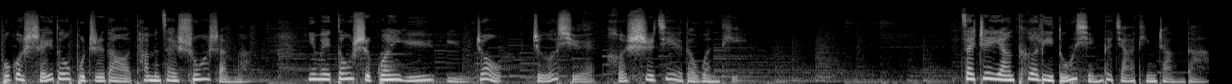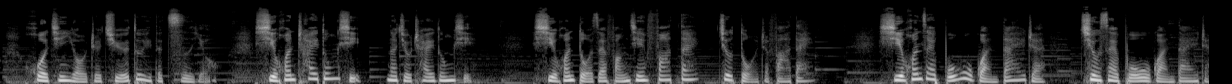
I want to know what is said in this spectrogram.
不过谁都不知道他们在说什么，因为都是关于宇宙、哲学和世界的问题。在这样特立独行的家庭长大，霍金有着绝对的自由。喜欢拆东西，那就拆东西；喜欢躲在房间发呆，就躲着发呆；喜欢在博物馆待着，就在博物馆待着。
